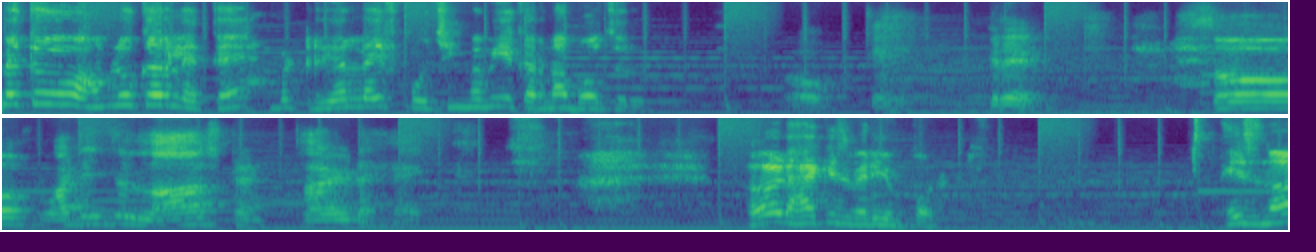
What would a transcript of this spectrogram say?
में तो हम लोग कर लेते हैं बट रियल लाइफ कोचिंग में भी ये करना बहुत ज़रूरी है। Okay great so what is the last and third hack third hack is very important is ना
